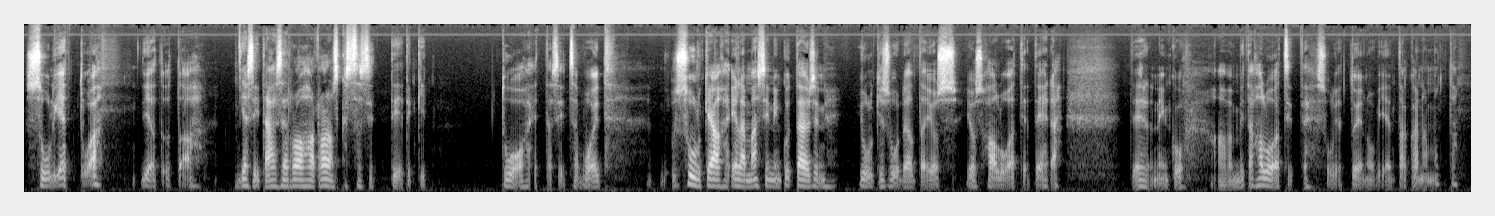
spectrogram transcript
suljettua ja, tota, ja sitä se raha Ranskassa sitten tietenkin tuo, että sitten sä voit sulkea elämäsi niin kuin täysin julkisuudelta, jos, jos haluat ja tehdä, tehdä niin kuin aivan mitä haluat sitten suljettujen ovien takana, mutta –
